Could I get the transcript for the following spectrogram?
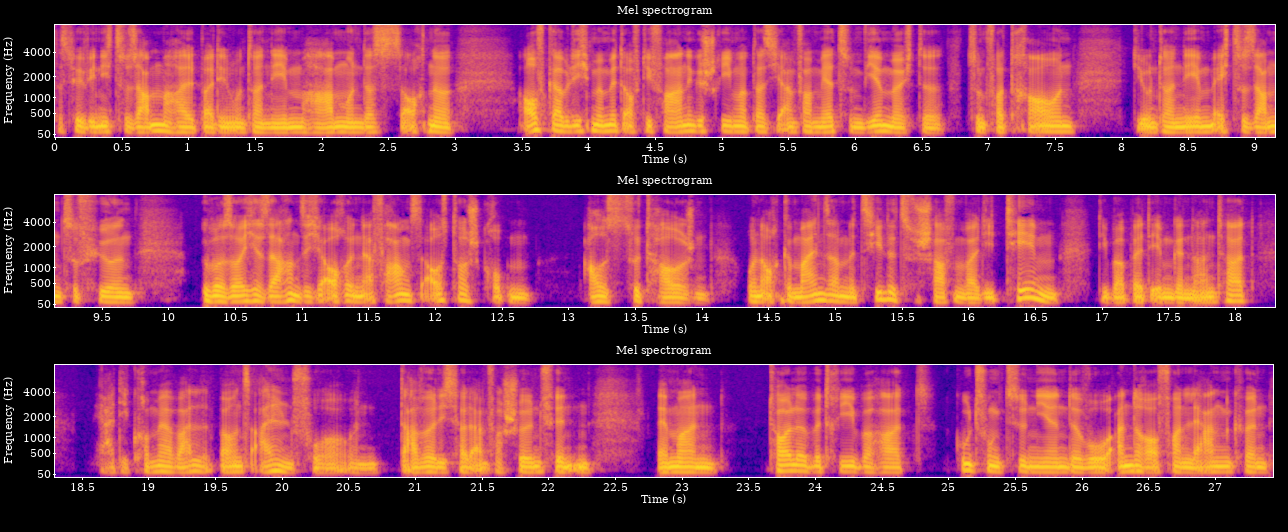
dass wir wenig Zusammenhalt bei den Unternehmen haben. Und das ist auch eine Aufgabe, die ich mir mit auf die Fahne geschrieben habe, dass ich einfach mehr zum Wir möchte, zum Vertrauen, die Unternehmen echt zusammenzuführen, über solche Sachen sich auch in Erfahrungsaustauschgruppen auszutauschen und auch gemeinsame Ziele zu schaffen, weil die Themen, die Babette eben genannt hat, ja, die kommen ja bei uns allen vor. Und da würde ich es halt einfach schön finden, wenn man tolle Betriebe hat, gut funktionierende, wo andere auch von lernen können,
